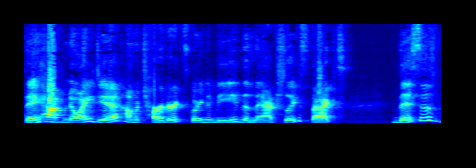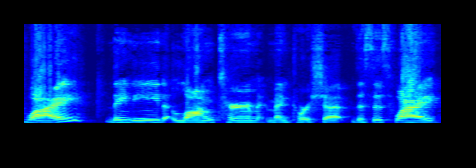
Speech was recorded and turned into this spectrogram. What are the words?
They have no idea how much harder it's going to be than they actually expect. This is why they need long term mentorship. This is why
